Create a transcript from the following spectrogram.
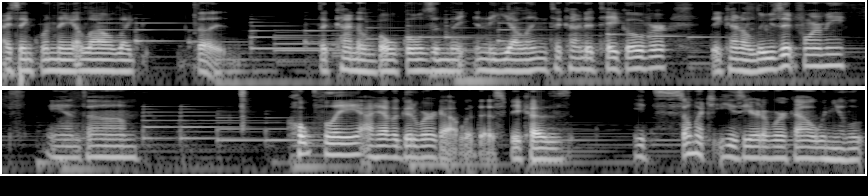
I think when they allow like the the kind of vocals and the in the yelling to kind of take over, they kind of lose it for me. And um hopefully I have a good workout with this because it's so much easier to work out when you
